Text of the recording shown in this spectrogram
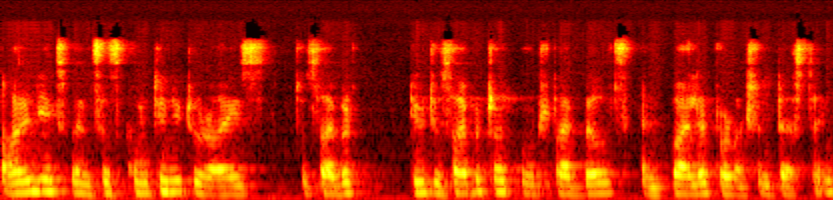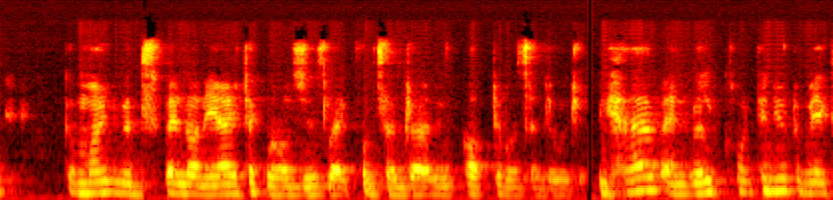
R&D expenses continue to rise to cyber due to Cybertruck prototype builds and pilot production testing, combined with spend on AI technologies like full self-driving, Optimus, and Dojo. We have and will continue to make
